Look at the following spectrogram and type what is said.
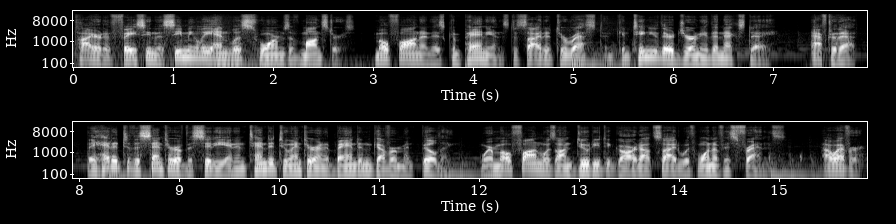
Tired of facing the seemingly endless swarms of monsters, Mofan and his companions decided to rest and continue their journey the next day. After that, they headed to the center of the city and intended to enter an abandoned government building, where Mofan was on duty to guard outside with one of his friends. However,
